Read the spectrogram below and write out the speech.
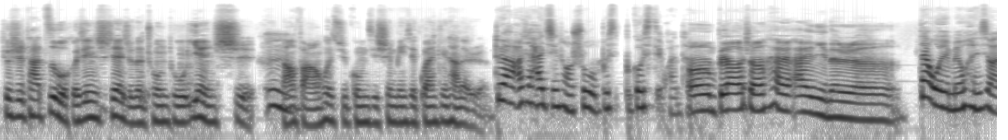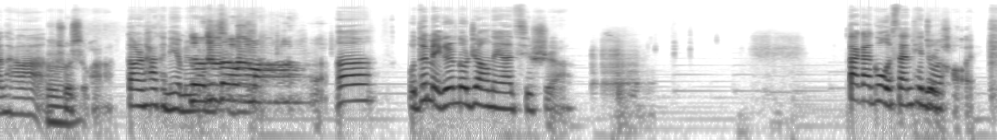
就是他自我和现现实的冲突、厌世，嗯然后反而会去攻击身边一些关心他的人。对啊，而且还经常说我不不够喜欢他，嗯，不要伤害爱你的人。但我也没有很喜欢他啦，嗯说实话，当然他肯定也没有很喜欢我吗？嗯，我对每个人都这样的呀，其实。大概过个三天就会好哎。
